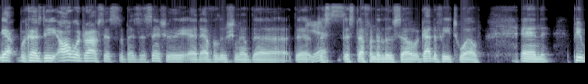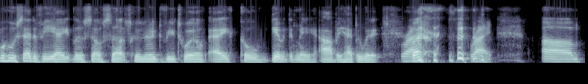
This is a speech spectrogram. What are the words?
Yeah, because the all-wheel drive system is essentially an evolution of the the the, Yes. the stuff in the Lusso. It got the V12, and people who said the V8 Lusso sucks because they hate the V12, hey, cool, give it to me. I'll be happy with it. Right. But, right. Um,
